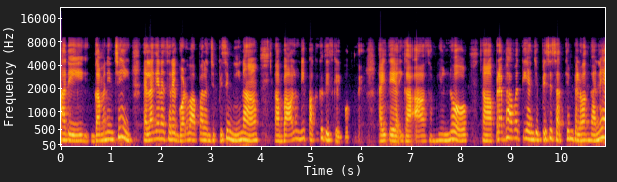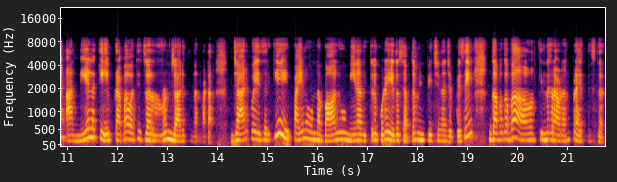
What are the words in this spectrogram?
అది గమనించి ఎలాగైనా సరే గొడవ ఆపాలని చెప్పేసి మీనా బాలుని పక్కకు తీసుకెళ్ళిపోతుంది. అయితే ఇక ఆ సమయంలో ప్రభావతి అని చెప్పేసి సత్యం పిలవంగానే ఆ నీళ్ళకి ప్రభావతి జర్రం జారుతుంది అనమాట జారిపోయేసరికి పైన ఉన్న బాలు మీనాలు ఇద్దరు కూడా ఏదో శబ్దం వినిపించిందని చెప్పేసి గబగబా కిందకి రావడానికి ప్రయత్నిస్తారు.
